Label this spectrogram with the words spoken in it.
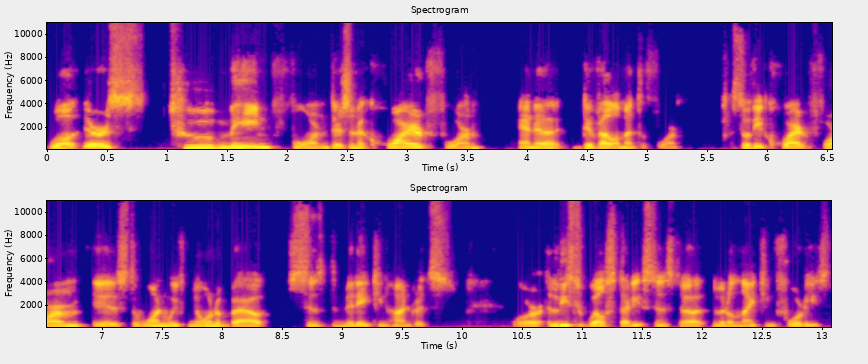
Well, there's two main forms. There's an acquired form and a developmental form so the acquired form is the one we've known about since the mid 1800s, or at least well studied since the, the middle 1940s,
